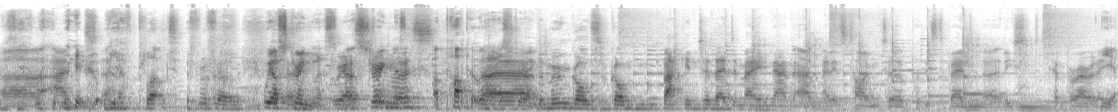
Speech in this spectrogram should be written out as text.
Uh, we, and, we, have plucked We are stringless. we, are stringless. A puppet without uh, a string. The moon gods have gone back into their domain, and, and, and it's time to put this to bed, uh, at least temporarily. Yeah.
